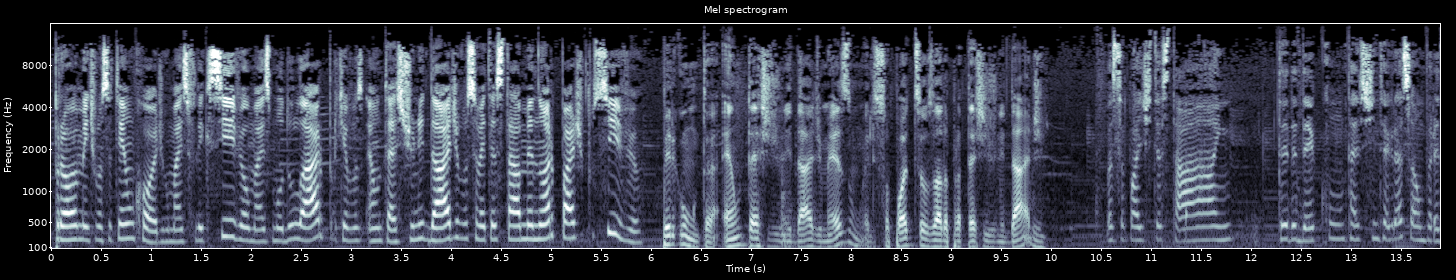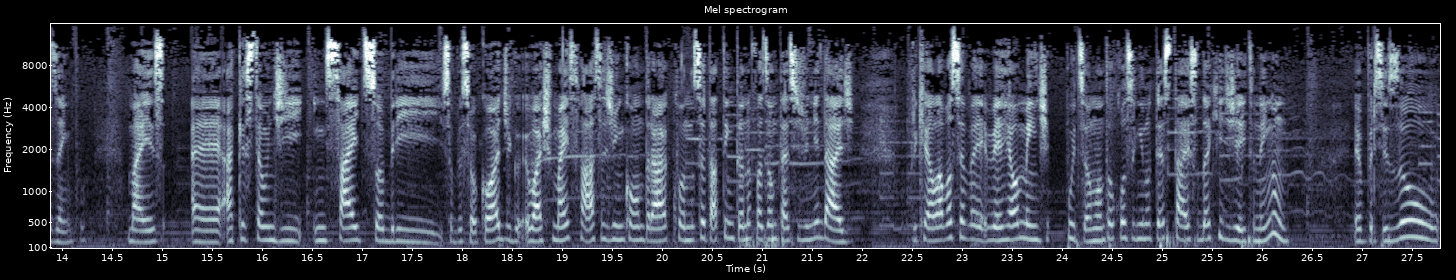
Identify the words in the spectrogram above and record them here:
Provavelmente você tem um código mais flexível, mais modular, porque é um teste de unidade, você vai testar a menor parte possível. Pergunta, é um teste de unidade mesmo? Ele só pode ser usado para teste de unidade? Você pode testar em TDD com um teste de integração, por exemplo. Mas é, a questão de insights sobre, sobre o seu código, eu acho mais fácil de encontrar quando você está tentando fazer um teste de unidade. Porque lá você vai ver realmente, putz, eu não estou conseguindo testar isso daqui de jeito nenhum. Eu preciso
